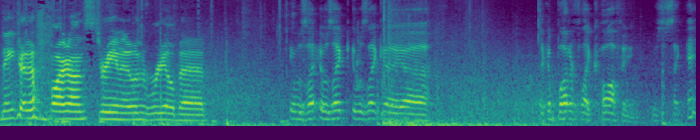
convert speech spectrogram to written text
They tried to fart on stream and it was real bad. It was like it was like it was like a uh, like a butterfly coughing. It was just like, eh.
